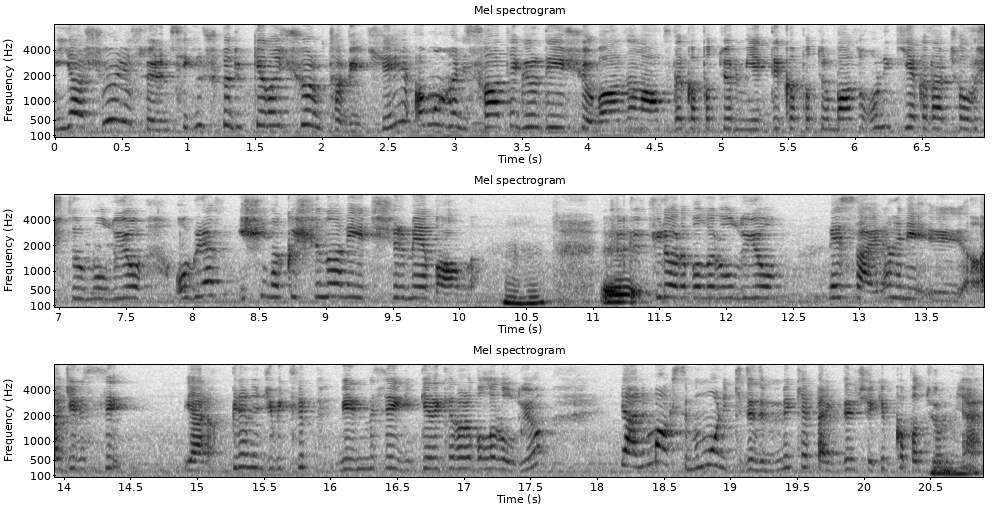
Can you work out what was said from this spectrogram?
Ya, ya şöyle söyleyeyim 8.30'da dükkan açıyorum tabii ki ama hani saate göre değişiyor. Bazen 6'da kapatıyorum 7'de kapatıyorum bazen 12'ye kadar çalıştığım oluyor. O biraz işin akışına ve yetiştirmeye bağlı. Hı hı. Çünkü Ee, arabalar oluyor vesaire hani e, acelesi yani bir an önce bitirip verilmesi gereken arabalar oluyor. Yani maksimum 12 dedim mi kepenkleri çekip kapatıyorum yani.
